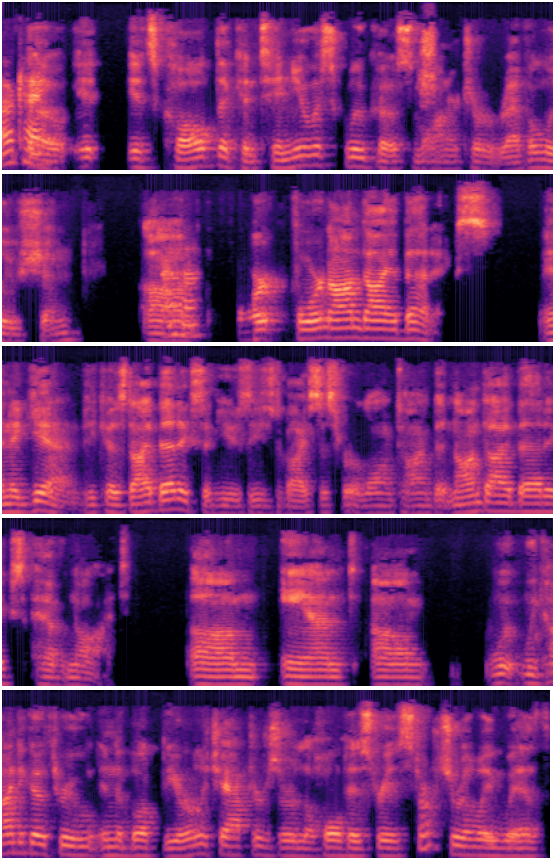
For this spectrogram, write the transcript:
okay. So it it's called the Continuous Glucose Monitor Revolution um, uh-huh. for for non-diabetics. And again, because diabetics have used these devices for a long time, but non-diabetics have not. Um, and um, we, we kind of go through in the book the early chapters or the whole history. It starts really with,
